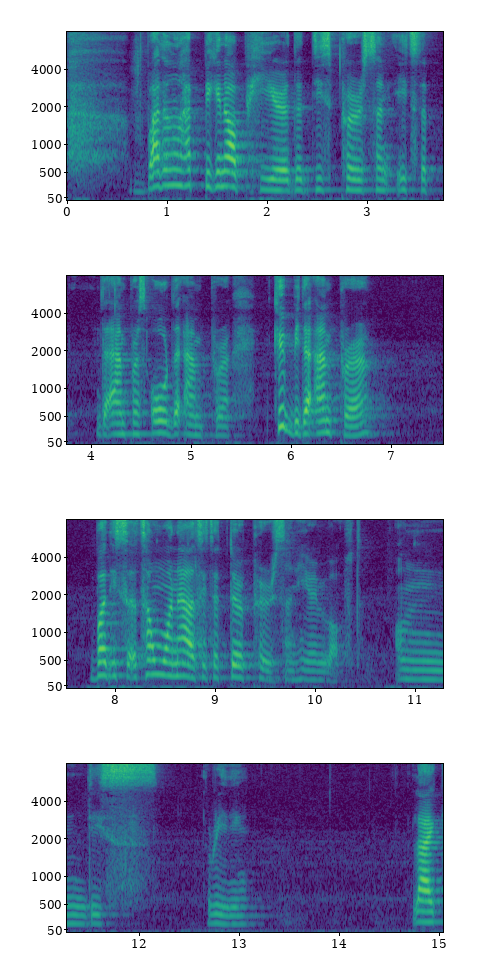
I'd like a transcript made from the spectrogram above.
But I'm not picking up here that this person is the, the empress or the emperor. Could be the emperor, but it's someone else, it's a third person here involved on this reading. Like,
